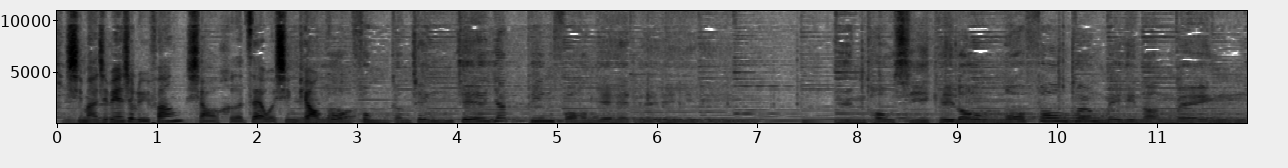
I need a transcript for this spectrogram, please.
前喜馬這邊是呂方，小河在我心飄過。風更清，這一片荒野地。沿途是歧路，我方向未能明。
